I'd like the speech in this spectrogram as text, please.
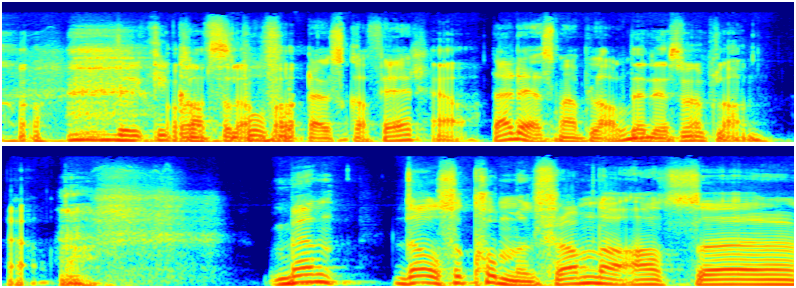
Drikke kaffe på fortauskafeer. Ja. Det er det som er planen. Det er det som er planen. Ja. Men det har også kommet fram da, at uh,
